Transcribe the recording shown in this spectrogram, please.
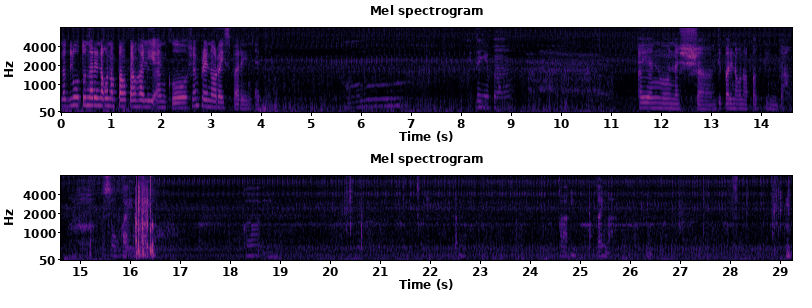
Nagluto na rin ako ng pangtanghalian ko. Syempre no rice pa rin. Ito. Kita niyo ba? Ayan muna siya. Hindi pa rin ako nakapagtinda. So, kain tayo. Kain. Kain. Kain ba? Hmm. Hmm.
